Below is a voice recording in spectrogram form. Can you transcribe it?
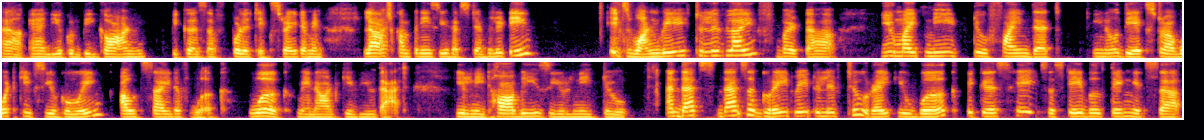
uh, and you could be gone because of politics right? I mean large companies you have stability. It's one way to live life but uh, you might need to find that you know the extra what keeps you going outside of work work may not give you that. You'll need hobbies you'll need to and that's that's a great way to live too right? You work because hey it's a stable thing. It's a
